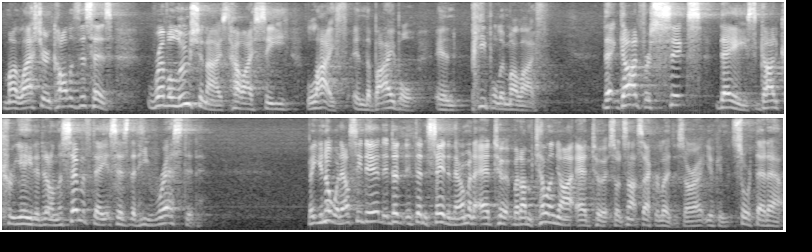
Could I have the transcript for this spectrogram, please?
my last year in college, this has revolutionized how I see life in the Bible and people in my life. That God, for six days, God created, and on the seventh day, it says that He rested. But you know what else He did? It doesn't, it doesn't say it in there. I'm going to add to it, but I'm telling y'all I add to it, so it's not sacrilegious, all right? You can sort that out.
